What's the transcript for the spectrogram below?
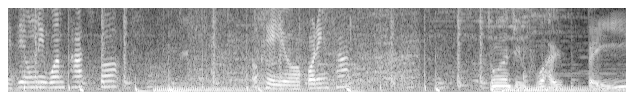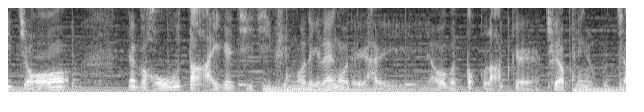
Is it only one passport? Okay, your boarding pass. 中央政府係俾咗一個好大嘅自治權我哋咧，我哋係有一個獨立嘅出入境嘅管制。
